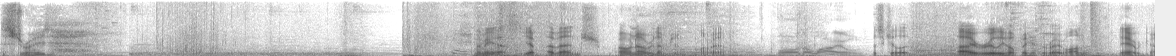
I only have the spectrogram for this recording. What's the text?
destroyed. Let me guess. Yep, avenge. Oh no, redemption. All right. For the wild. Let's kill it. I really hope I hit the right one. There we go.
